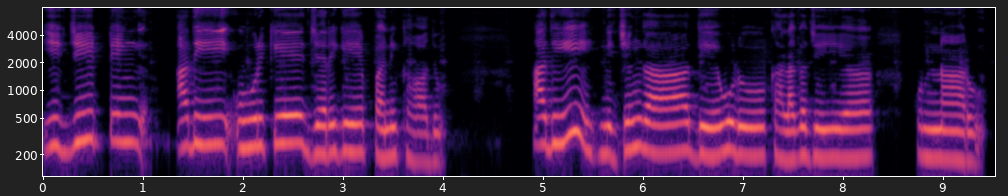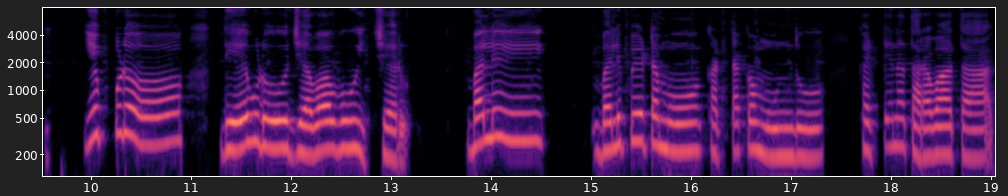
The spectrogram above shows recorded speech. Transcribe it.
existing అది ఊరికే జరిగే పని కాదు. అది నిజంగా దేవుడు కలగజేయకున్నారు. ఎప్పుడో దేవుడు జవాబు ఇచ్చారు. బలి బలిపీఠము కట్టక ముందు కట్టిన తర్వాత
